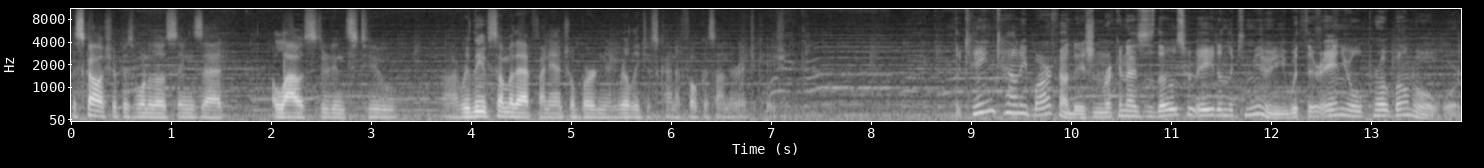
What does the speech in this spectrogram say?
the scholarship is one of those things that allows students to uh, relieve some of that financial burden and really just kind of focus on their education. The Kane County Bar Foundation recognizes those who aid in the community with their annual Pro Bono Award.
